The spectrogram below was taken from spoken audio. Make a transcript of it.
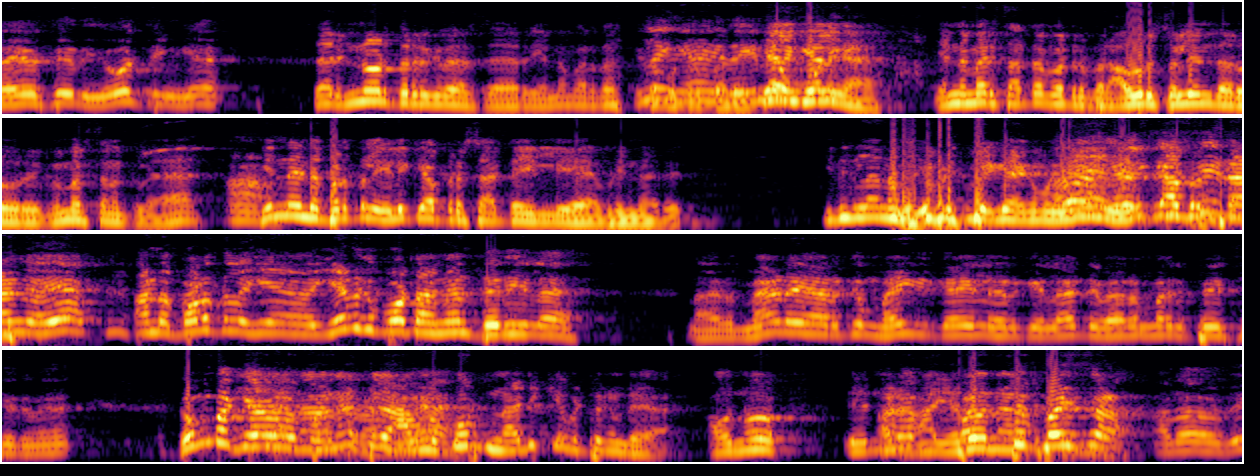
தயவு செய்து யோசிங்க. சார் இன்னொருத்தர் இருக்கிறார் சார். என்ன மாதிரி தான் கேளுங்க கேளுங்க. என்ன மாதிரி சட்டப்பட்டிருப்பாரு அவரு சொல்லியிருந்தாரு ஒரு விமர்சனத்துல. என்ன இந்த படத்துல ஹெலிகாப்டர் ஷாட்டே இல்லையே அப்படின்னாரு. இதுக்கெல்லாம் நம்ம எப்படி போய் கேட்க முடியும்? ஹெலிகாப்டர் அந்த படத்துல எதுக்கு போட்டாங்கன்னு தெரியல. நான் இது மேடையா இருக்கு மைக்கு கையில இருக்கு இல்லாட்டி வேற மாதிரி பேசிடுவேன். ரொம்ப அவங்க கேவலப்படுத்துறாங்க. கூப்பிட்டு நடிக்க விட்டுருங்க அவர் பத்து பைசா. அதாவது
